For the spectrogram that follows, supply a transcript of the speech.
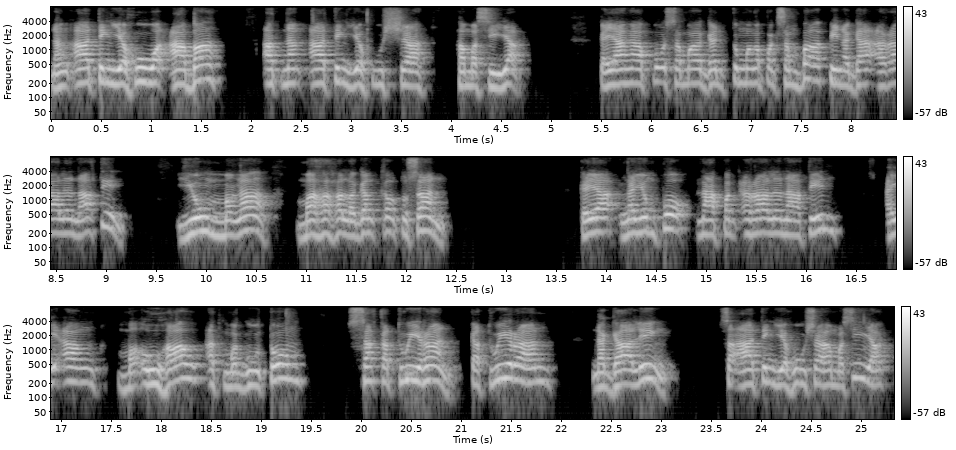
ng ating Yahuwa Aba at ng ating Yahusya Hamasiya. Kaya nga po sa mga ganitong mga pagsamba, pinag-aaralan natin yung mga mahahalagang kautusan. Kaya ngayon po, napag-aralan natin ay ang mauhaw at magutom sa katwiran. Katwiran na galing sa ating Yahusha Hamasiyak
